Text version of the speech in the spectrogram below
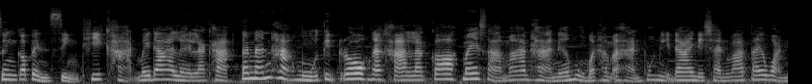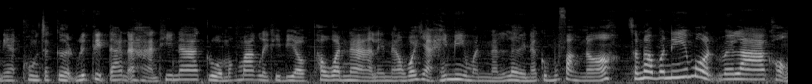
ซึ่งก็เป็นสิ่งที่ขาดไม่ได้เลยละค่ะ ดังนั้นหากหมูติดโรคนะคะ แล้วก็ไม่สามารถหาเนื้อหมูมาทำอาหารพวกนี้ได้ดิฉันว่าไต้หวันเนี่ยคงจะเกิดวิกฤตด้านอาหารที่น่ากลัวมากๆเลยทีเดียวยวภาวนาเลยนะ ว่าอย่าให้มีวันนั้นเลยนะคุณผู้ฟังเนาะสำหรับวันนี้หมดเวลาของ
